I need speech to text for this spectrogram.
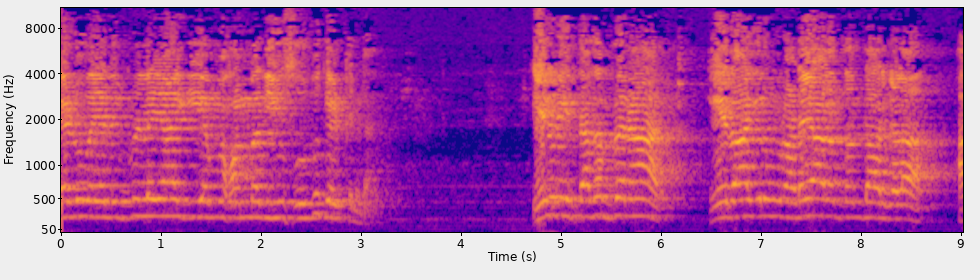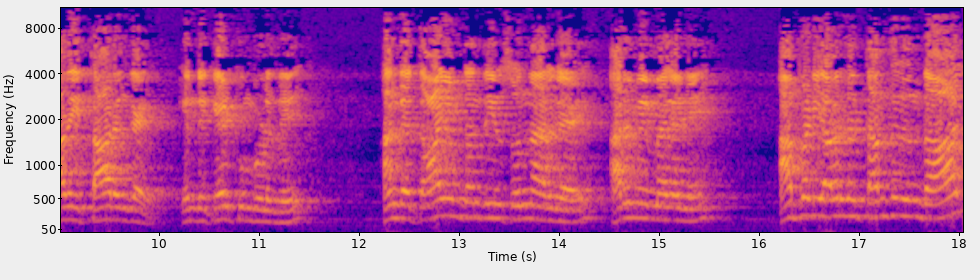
ஏழு வயது பிள்ளையாகிய முகமது யூசுப் கேட்கின்றார். என்னுடைய தகப்பனார் ஏதாயிலும் ஒரு அடையாளம் தந்தார்களா? அதை தாருங்கள் என்று கேட்கும் பொழுது அந்த தாயும் தந்தையும் சொன்னார்கள் அருமை மகனே அப்படி அவர்கள் தந்திருந்தால்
